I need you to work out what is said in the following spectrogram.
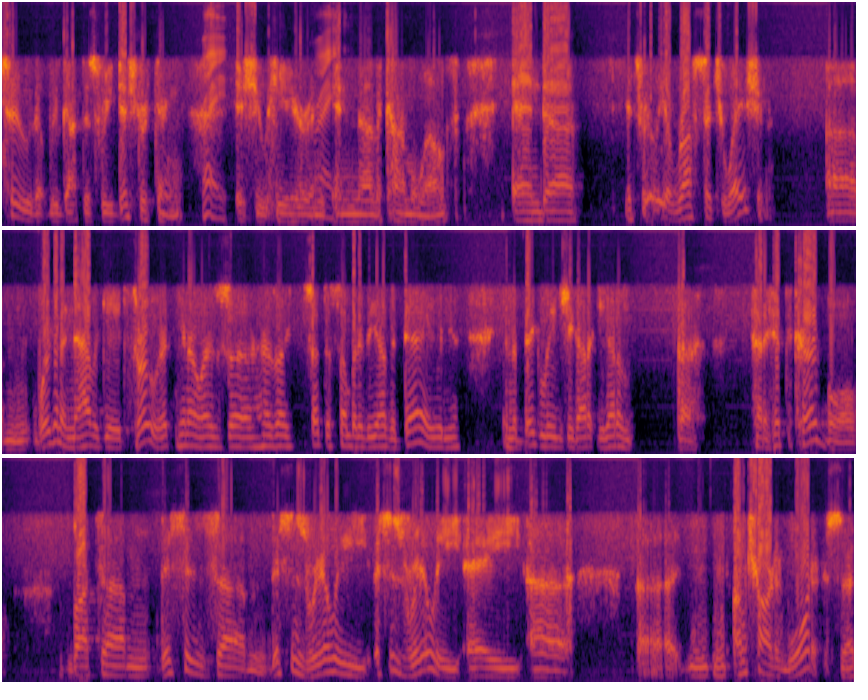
too that we've got this redistricting right. issue here in, right. in uh, the Commonwealth, and uh, it's really a rough situation um, we're going to navigate through it. You know, as uh, as I said to somebody the other day, when you in the big leagues, you got you got to uh, had to hit the curveball But um, this is um, this is really this is really a uh, uncharted waters. Uh,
